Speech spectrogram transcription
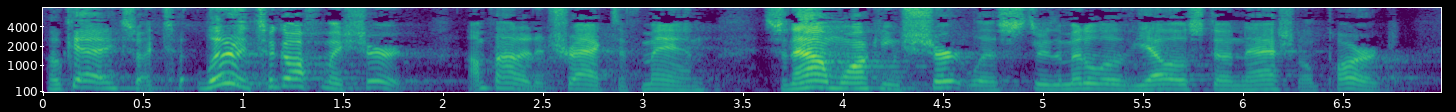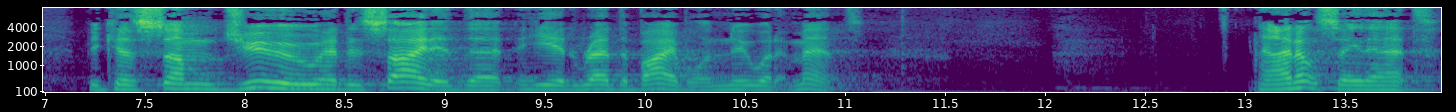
okay. So I t- literally took off my shirt. I'm not an attractive man. So now I'm walking shirtless through the middle of Yellowstone National Park because some Jew had decided that he had read the Bible and knew what it meant. Now, I don't say that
